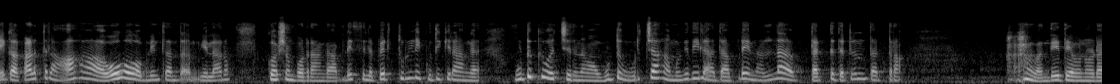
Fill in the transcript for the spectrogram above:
ஏக காலத்தில் ஆஹா ஓஹோ அப்படின்னு சந்த எல்லாரும் கோஷம் போடுறாங்க. அப்படியே சில பேர் துள்ளி குதிக்கிறாங்க. உடுக்கு வச்சிருந்தவன் உட்டு உற்சாக மிகுதியில் அதை அப்படியே நல்லா தட்டு தட்டுன்னு தட்டுறான். வந்தியத்தேவனோட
